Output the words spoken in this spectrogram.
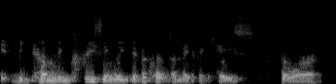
it becomes increasingly difficult to make the case for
